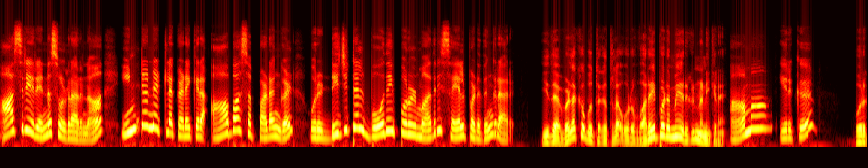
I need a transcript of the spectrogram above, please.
ஆசிரியர் என்ன சொல்றாருன்னா இன்டர்நெட்ல கிடைக்கிற ஆபாச படங்கள் ஒரு டிஜிட்டல் போதைப் பொருள் மாதிரி செயல்படுதுங்கிறாரு. இத விளக்க புத்தகத்துல ஒரு வரைபடமே இருக்குன்னு நினைக்கிறேன். ஆமா இருக்கு. ஒரு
